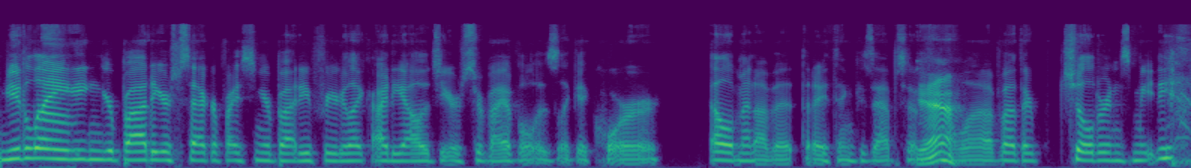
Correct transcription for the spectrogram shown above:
mutilating your body or sacrificing your body for your like ideology or survival is like a core element of it that I think is absent Yeah. a lot of other children's media.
